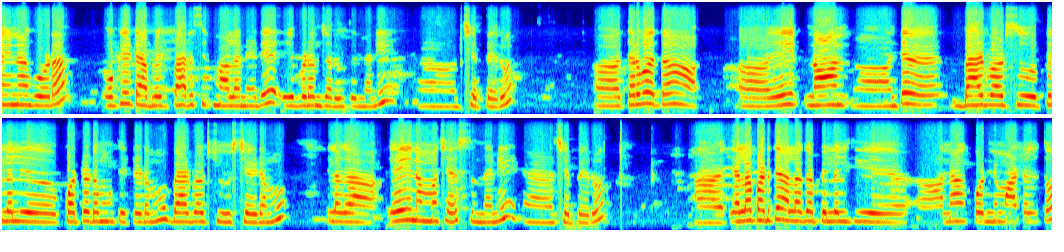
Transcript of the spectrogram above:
అయినా కూడా ఒకే టాబ్లెట్ పారాసిటమాల్ అనేది ఇవ్వడం జరుగుతుందని చెప్పారు. తర్వాత ఏ నాన్ అంటే బ్యాడ్ వర్డ్స్ పిల్లలు కొట్టడము తిట్టడము బ్యాడ్ వర్డ్స్ యూజ్ చేయడము ఇలాగా ఏ నమ్మ చేస్తుందని చెప్పారు. ఎలా పడితే అలాగా పిల్లలకి అన్న కొన్ని మాటలతో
